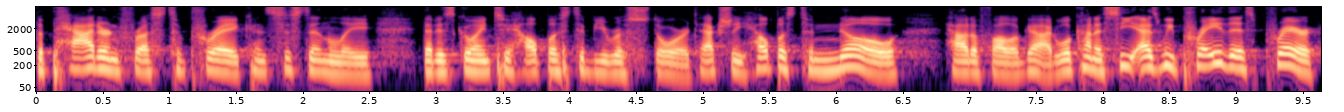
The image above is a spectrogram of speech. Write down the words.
The pattern for us to pray consistently that is going to help us to be restored, to actually help us to know how to follow God. We'll kind of see as we pray this prayer,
